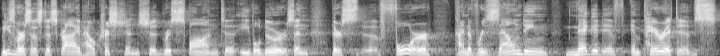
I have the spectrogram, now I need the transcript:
These verses describe how Christians should respond to evildoers. And there's uh, four kind of resounding negative imperatives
